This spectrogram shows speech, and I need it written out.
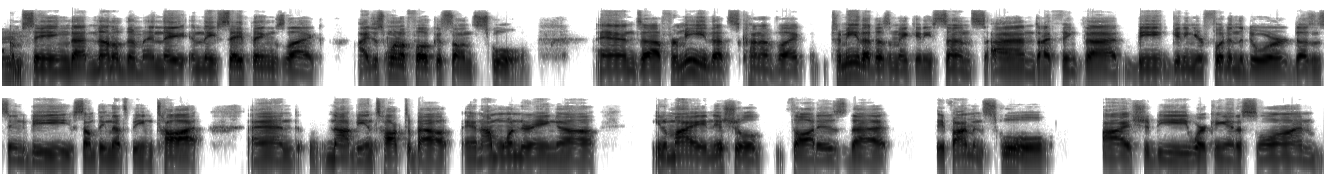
Mm. I'm seeing that none of them, and they and they say things like, "I just want to focus on school." And uh, for me, that's kind of like to me that doesn't make any sense. And I think that being getting your foot in the door doesn't seem to be something that's being taught and not being talked about. And I'm wondering, uh, you know, my initial thought is that if I'm in school, I should be working at a salon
